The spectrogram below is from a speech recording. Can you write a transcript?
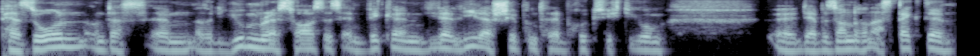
Person und das, ähm, also die Human Resources entwickeln, Leadership unter der Berücksichtigung äh, der besonderen Aspekte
